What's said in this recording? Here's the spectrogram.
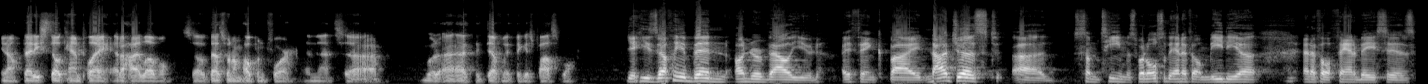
you know, that he still can play at a high level. So that's what I'm hoping for, and that's uh, what I, I think definitely think is possible. Yeah, he's definitely been undervalued, I think, by not just uh, some teams, but also the NFL media, NFL fan bases.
